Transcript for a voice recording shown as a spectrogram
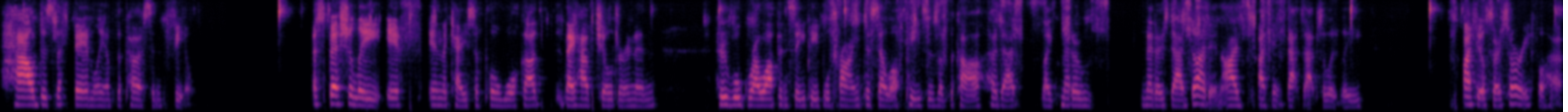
how does the family of the person feel? Especially if in the case of paul walker they have children and who will grow up and see people trying to sell off pieces of the car her dad like meadow meadow's dad died in. I i think that's absolutely i feel so sorry for her.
